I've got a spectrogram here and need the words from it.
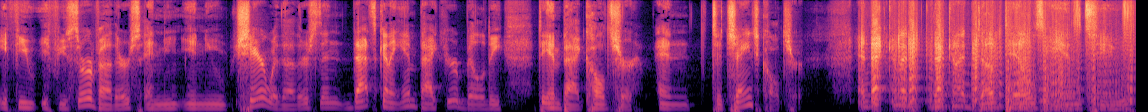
if you if you serve others and you, and you share with others then that's going to impact your ability to impact culture and to change culture and that kind of that kind of dovetails into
